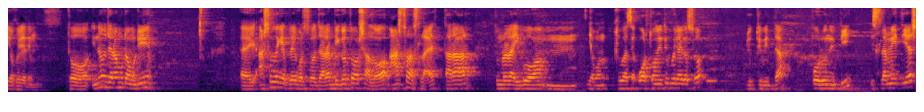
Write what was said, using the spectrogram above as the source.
ইয়ে করে দিব তো ইনেও যারা মোটামুটি এই আসলে এপ্লাই করছ, যারা বিগত সাল, আটশো আসলায়, তারা তোমরা রাইব যেমন কেউ আছে অর্থনীতি পড়ে গেছো, যুক্তিবিদ্যা, পৌরনীতি, ইসলামী ইতিহাস,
